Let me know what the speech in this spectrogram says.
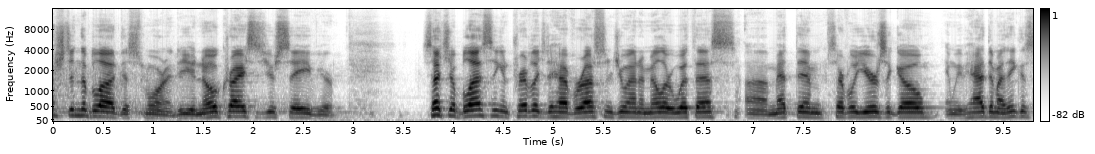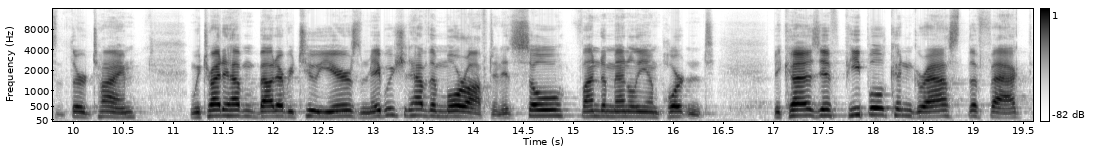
Washed in the blood this morning? Do you know Christ is your Savior? Such a blessing and privilege to have Russ and Joanna Miller with us. Uh, met them several years ago, and we've had them, I think this is the third time. We try to have them about every two years, and maybe we should have them more often. It's so fundamentally important. Because if people can grasp the fact,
